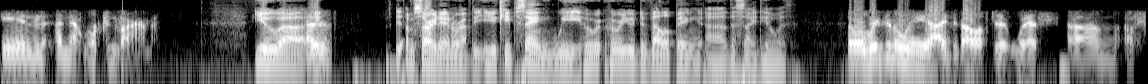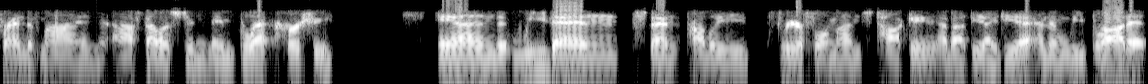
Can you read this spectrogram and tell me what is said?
in a networked environment. You, uh, you, I'm sorry to interrupt. You keep saying we. Who, who are you developing uh, this idea with? So originally, I developed it with um, a friend of mine, a fellow student named Brett Hershey, and we then spent probably three or four months talking about the idea, and then we brought it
